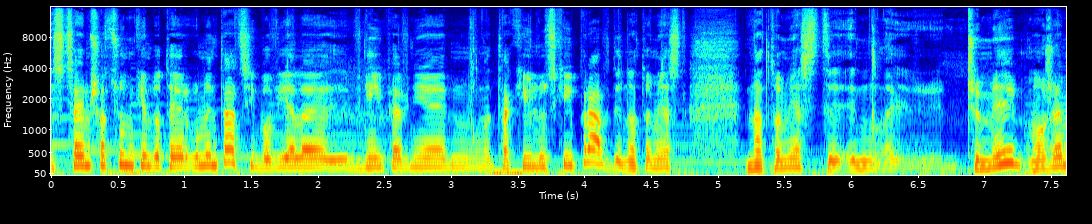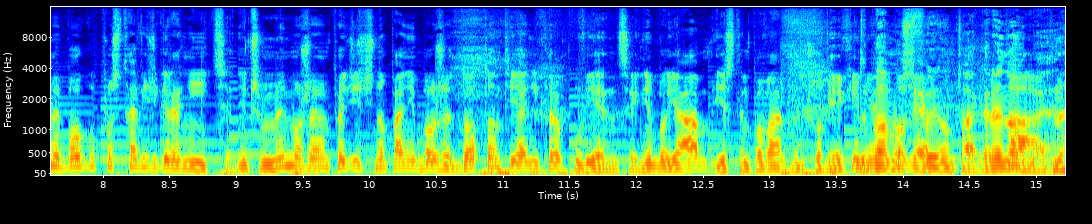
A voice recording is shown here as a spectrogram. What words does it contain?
z całym szacunkiem do tej argumentacji, bo wiele w niej pewnie takiej ludzkiej prawdy, natomiast natomiast czy my możemy Bogu postawić granice, nie? Czy my możemy powiedzieć, no Panie Boże, dotąd ja ani kroku więcej, nie? Bo ja jestem poważnym człowiekiem. Dbam ja nie mogę, swoją, tak, renomę. Tak, no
